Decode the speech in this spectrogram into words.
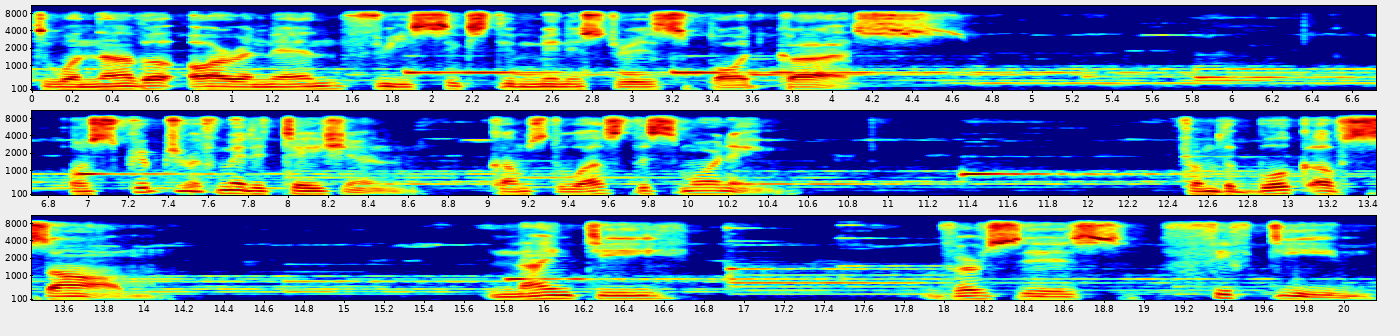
to another RNN 360 Ministries podcast. Our scripture of meditation comes to us this morning from the book of Psalm 90, verses 15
